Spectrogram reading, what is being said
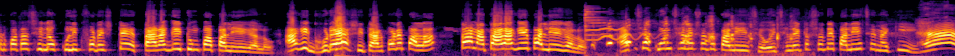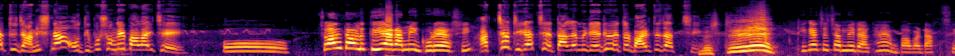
যাওয়ার কথা ছিল কুলিক ফরেস্টে তার আগেই টুম্পা পালিয়ে গেল। আগে ঘুরে আসি তারপরে পালা। তা না তার আগেই পালিয়ে গেল। আচ্ছা কোন ছেলের সাথে পালিয়েছে? ওই ছেলেটার সাথে পালিয়েছে নাকি? হ্যাঁ তুই জানিস না ও দীপুর সঙ্গেই পালাইছে। ও চল তাহলে তুই আর আমি ঘুরে আসি। আচ্ছা ঠিক আছে তাহলে আমি রেডি হয়ে তোর বাড়িতে যাচ্ছি। মিষ্টি! ঠিক আছে চাঁদনি রাখ হ্যাঁ বাবা ডাকছে।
